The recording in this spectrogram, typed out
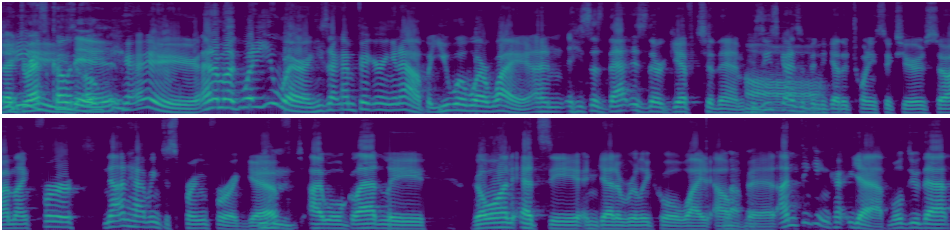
the dress code is. Okay. And I'm like, what are you wearing? He's like, I'm figuring it out, but you will wear white. And he says that is their gift to them because these guys have been together 26 years. So I'm like, for not having to spring for a mm-hmm. gift, mm. I will gladly go on Etsy and get a really cool white outfit. I'm thinking, yeah, we'll do that.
